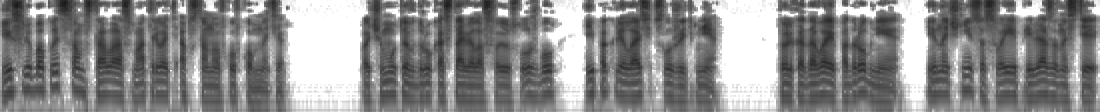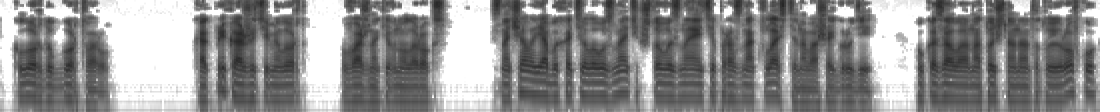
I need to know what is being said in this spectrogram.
и с любопытством стала осматривать обстановку в комнате. «Почему ты вдруг оставила свою службу и поклялась служить мне? Только давай подробнее и начни со своей привязанности к лорду Гортвару». «Как прикажете, милорд», — важно кивнула Рокс. «Сначала я бы хотела узнать, что вы знаете про знак власти на вашей груди», — указала она точно на татуировку,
